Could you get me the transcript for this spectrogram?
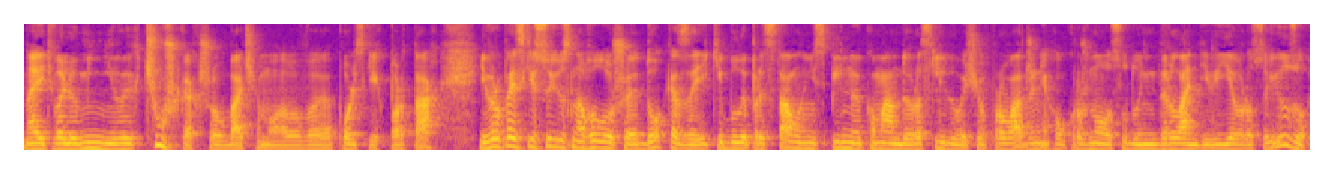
навіть в алюмінієвих чушках, що бачимо в польських портах. Європейський союз наголошує докази, які були представлені спільною командою розслідувачів провадженнях окружного суду Нідерландів і Євросоюзу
